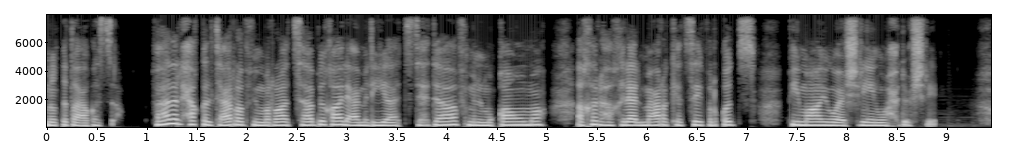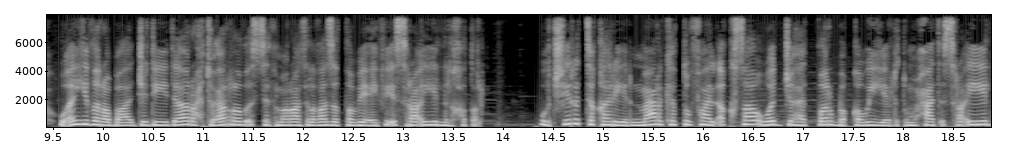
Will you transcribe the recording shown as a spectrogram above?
من قطاع غزة. فهذا الحقل تعرض في مرات سابقة لعمليات استهداف من المقاومة آخرها خلال معركة سيف القدس في مايو 2021 وأي ضربات جديدة راح تعرض استثمارات الغاز الطبيعي في إسرائيل للخطر. وتشير التقارير. أن معركة طوفان الأقصى وجهت ضربة قوية لطموحات إسرائيل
